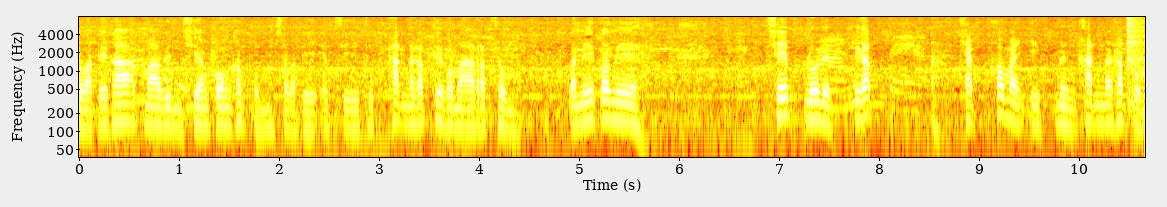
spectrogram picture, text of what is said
สวัสดีครับ มาวินเชียงกงครับผม สวัสดี FC ทุกท่านนะครับ ที่เข้ามารับชม วันนี้ก็มีเชฟโรเลตนะครับแคปเข้ามาอีกหนึ่งคันนะครับผม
